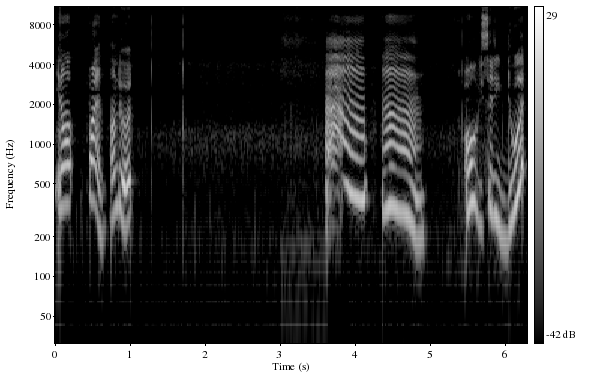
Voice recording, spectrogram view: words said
You know what? Fine, I'll do it. Oh, he said he'd do it?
